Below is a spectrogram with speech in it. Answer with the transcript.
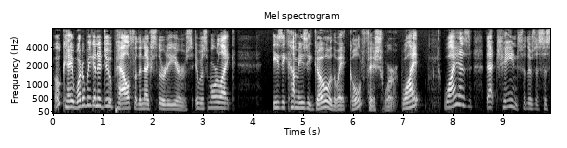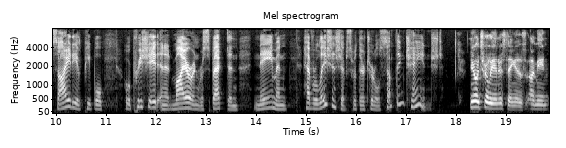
okay, what are we going to do, pal, for the next thirty years? It was more like easy come, easy go, the way goldfish were. Why? Why has that changed? So there's a society of people who appreciate and admire and respect and name and have relationships with their turtles. Something changed. You know what's really interesting is, I mean,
